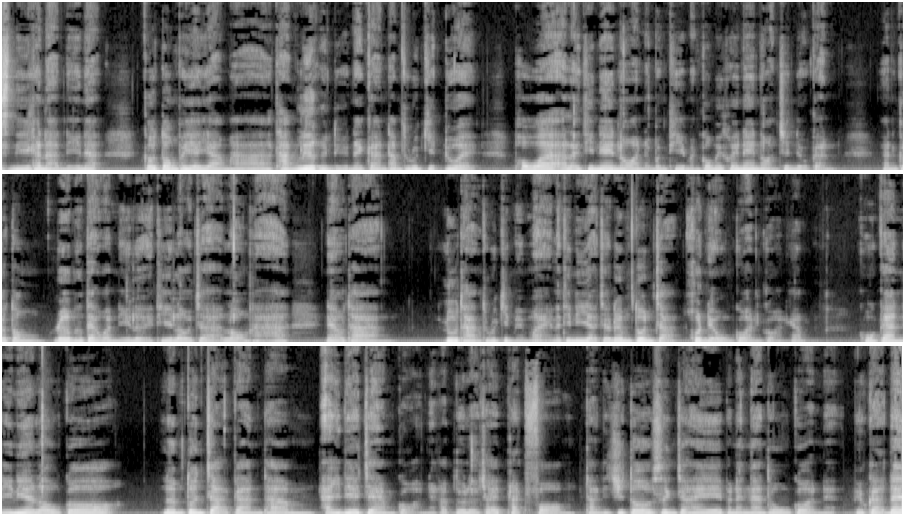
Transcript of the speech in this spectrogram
ส์นี้ขนาดนี้เนี่ยก็ต้องพยายามหาทางเลือกอื่นๆ ในการทำธุรกิจด้วย เพราะว่าอะไรที่แน่นอนบางทีมันก็ไม่ค่อยแน่นอนเช่นเดียวกันงั้นก็ต้องเริ่มตั้งแต่วันนี้เลยที่เราจะลองหาแนวทางลู่ทางธุรกิจใหม่ๆ และที่นี่อยากจะเริ่มต้นจากคนในองค์กรก่อนครับ โครงการนี้เนี่ยเราก็เริ่มต้นจากการทำ Idea Jam ก่อนนะครับ โดยเราใช้แพลตฟอร์มทางดิจิทัลซึ่งจะให้พนักงานทั้งองค์กรเนี่ยมีโอกาสได้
